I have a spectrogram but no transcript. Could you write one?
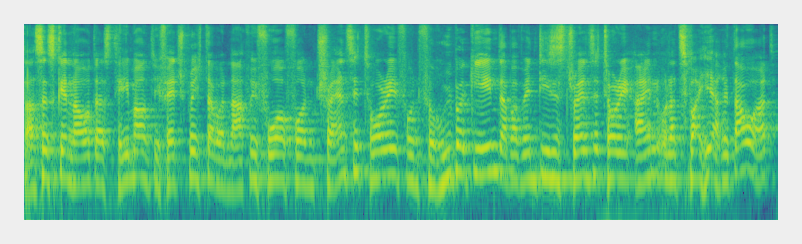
Das ist genau das Thema und die Fed spricht aber nach wie vor von transitory, von vorübergehend, aber wenn dieses transitory ein oder zwei Jahre dauert,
